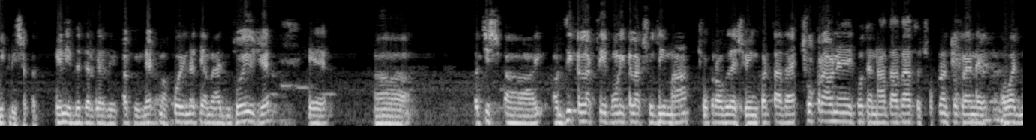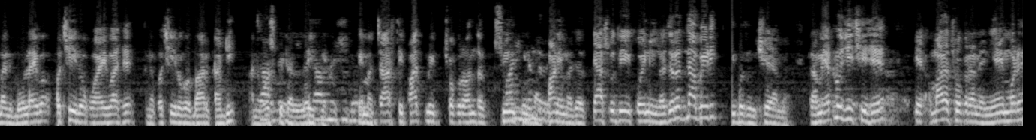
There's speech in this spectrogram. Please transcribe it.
નીકળી શકત. એની બેદરકારી બાકી નેટમાં કોઈ નથી. અમે આજે જોયું છે કે પચીસ અડધી કલાકથી પોણી કલાક સુધીમાં છોકરાઓ બધા સ્વિંગ કરતા હતા. છોકરાઓને પોતે નાતા હતા તો છોકરા છોકરાને અવાજમાં બોલાવ્યા. પછી લોકો આવ્યા છે અને પછી લોકો બહાર કાઢી અને હોસ્પિટલ લઈ ગયા. એમાં ચારથી પાંચ મિનિટ છોકરો અંદર સ્વિમિંગ પુલમાં પાણીમાં જાય ત્યાં સુધી કોઈની નજર જ ના પડી. એ બધું છે અમે અમે એટલું જ ઈચ્છીએ છીએ કે અમારા છોકરાને ન્યાય મળે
